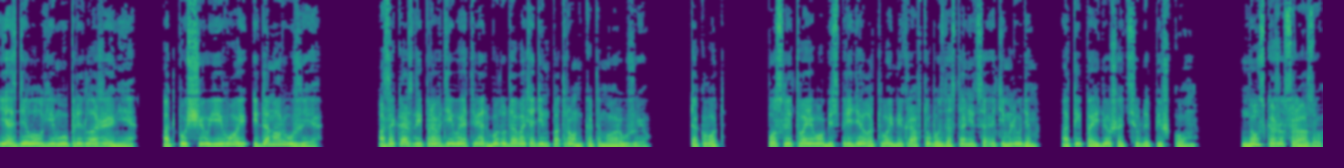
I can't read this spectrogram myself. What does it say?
Я сделал ему предложение. Отпущу его и дам оружие. А за каждый правдивый ответ буду давать один патрон к этому оружию. Так вот, после твоего беспредела твой микроавтобус достанется этим людям, а ты пойдешь отсюда пешком. Но скажу сразу,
